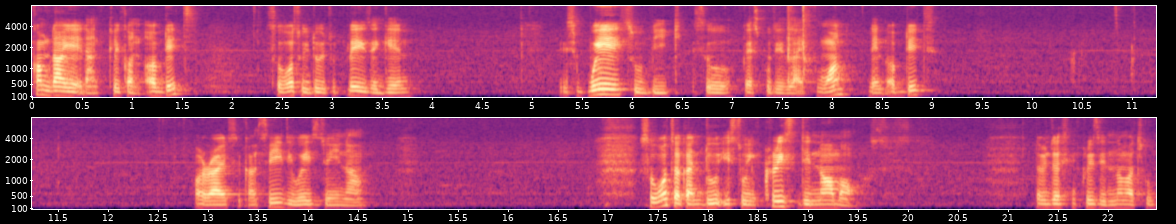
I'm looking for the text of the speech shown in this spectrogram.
come down here and click on update. So what we do is to play it again. It's way too big. So let's put it like one then update. Alright so you can see the way it's doing now. So what I can do is to increase the normal. Let me just increase the normal to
